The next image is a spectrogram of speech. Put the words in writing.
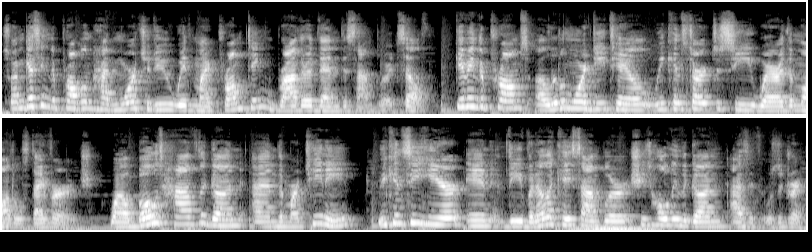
so I'm guessing the problem had more to do with my prompting rather than the sampler itself. Giving the prompts a little more detail, we can start to see where the models diverge. While both have the gun and the martini, we can see here in the Vanilla K sampler, she's holding the gun as if it was a drink.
